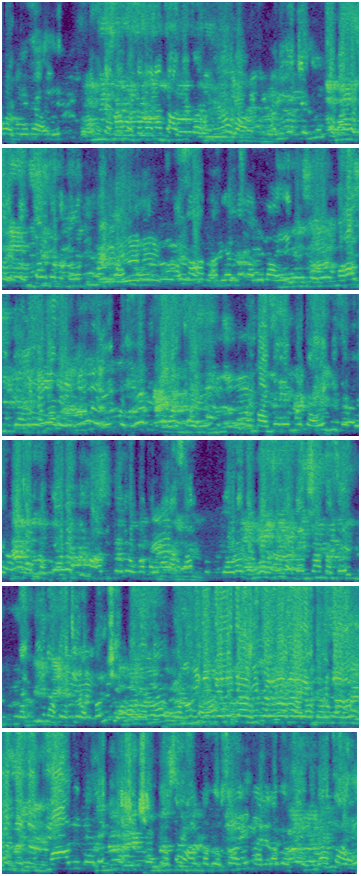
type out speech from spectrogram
वाढलेल्या आहेत आणि त्यांना मतदानाचा अधिकार मिळावा आणि जेन्युन सभासद त्यांच्या किंमत राहू नये असा हा कार्यादेश आलेला आहे महाविद्यालयाला करायचं पण माझं हे मत आहे की जर गोकुळच्या नफ्यावरती महाविद्यालय उभं करणार असाल एवढं जर गोकुळ नफ्यात जात असेल तर ती नफ्याची रक्कम शेतकऱ्यांना जमा करा. महाविद्यालय किंवा शिक्षण व्यवसाय हा आपला व्यवसाय आहे आपला व्यवसाय दुधाचा आहे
